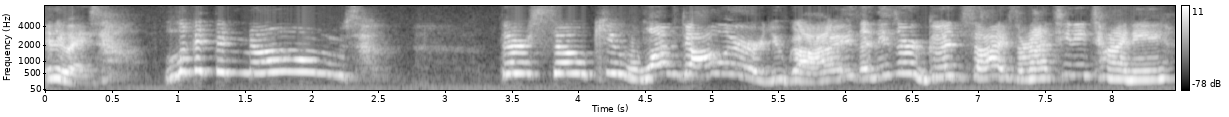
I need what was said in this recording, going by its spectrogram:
Anyways, look at the gnomes. They're so cute. One dollar, you guys. And these are good size. They're not teeny tiny.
